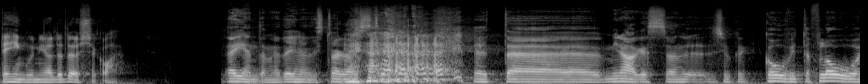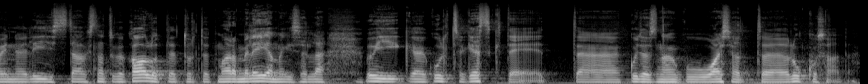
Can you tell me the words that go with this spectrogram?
tehingu nii-öelda töösse kohe. Täiendame teineteist väga hästi. Et äh, mina, kes on sihuke go with the flow on ju, Liis tahaks natuke kaalutletult, et ma arvan, me leiamegi selle õige kuldse kesktee, et äh, kuidas nagu asjad äh, lukku saada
